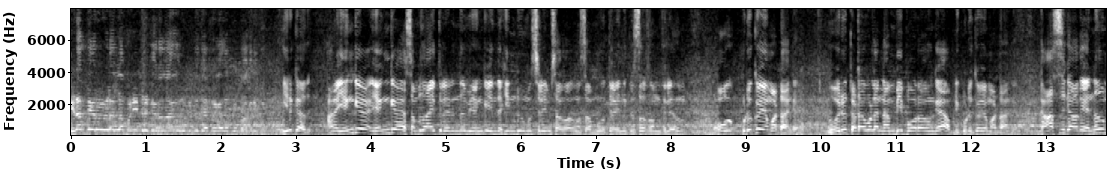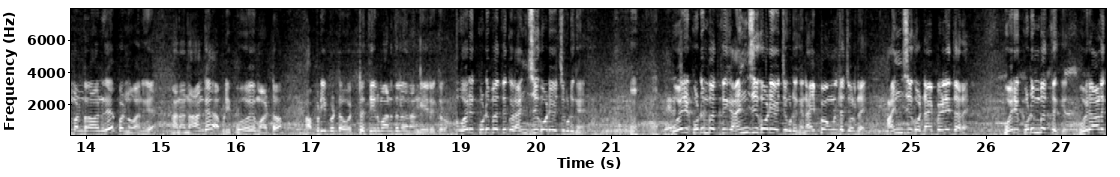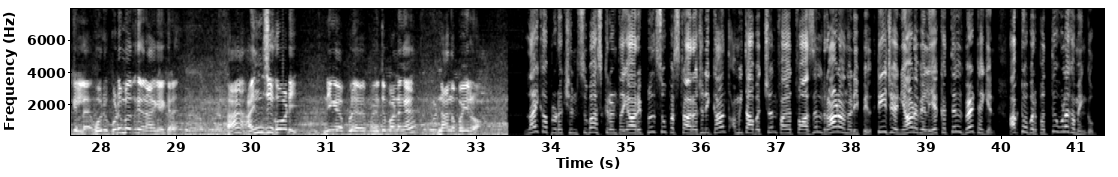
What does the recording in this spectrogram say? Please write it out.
இடத்தேர்வுகள் எல்லாம் பண்ணிட்டு இருக்கிறதாக ஒரு குற்றச்சாட்டு பார்க்குறீங்க. இருக்காது. ஆனால் எங்கள் எங்கள் சமுதாயத்தில் இருந்தும் எங்கள் இந்த ஹிந்து முஸ்லீம் சகோ சமூகத்திலேருந்து கிறிஸ்தவ சமூகத்திலேருந்தும் கொடுக்கவே மாட்டாங்க. ஒரு கடவுளை நம்பி போகிறவங்க அப்படி கொடுக்கவே மாட்டாங்க. காசுக்காக என்னதும் பண்ணுறவனுங்க பண்ணுவானுங்க. ஆனால் நாங்கள் அப்படி போகவே மாட்டோம். அப்படிப்பட்ட ஒற்றை தீர்மானத்தில் நாங்கள் இருக்கிறோம். ஒரு குடும்பத்துக்கு ஒரு அஞ்சு கோடி வச்சு கொடுங்க. ஒரு குடும்பத்துக்கு அஞ்சு கோடி வச்சு கொடுங்க. நான் இப்போ உங்கள்கிட்ட சொல்கிறேன் அஞ்சு கோடி நான் இப்போ எழுதி தரேன். ஒரு குடும்பத்துக்கு ஒரு ஆளுக்கு இல்லை ஒரு குடும்பத்துக்கு நான் கேட்குறேன் ஆ அஞ்சு கோடி. நீங்கள் இது பண்ணுங்கள் நாங்கள் போயிடுறோம். லைகா புரொடக்ஷன் சுபாஸ்கரன் தயாரிப்பில் சூப்பர் ஸ்டார் ரஜினிகாந்த் அமிதாப் பச்சன் ஃபயத் ஃபாசில் ராணா நடிப்பில் டிஜே ஞானவேல் இயக்கத்தில் வேட்டையன். அக்டோபர் பத்து உலகமெங்கும்.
